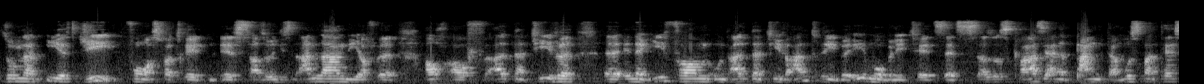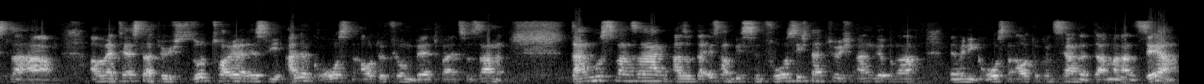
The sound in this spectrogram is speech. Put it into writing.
sogenannten ESG-Fonds vertreten ist, also in diesen Anlagen, die auf, äh, auch auf alternative äh, Energieformen und alternative Antriebe, E-Mobilität setzt. Also es ist quasi eine Bank, da muss man Tesla haben. Aber wenn Tesla natürlich so teuer ist wie alle großen Autofirmen weltweit zusammen, dann muss man sagen, also da ist ein bisschen Vorsicht natürlich angebracht, denn wenn die großen Autokonzerne da mal sehr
